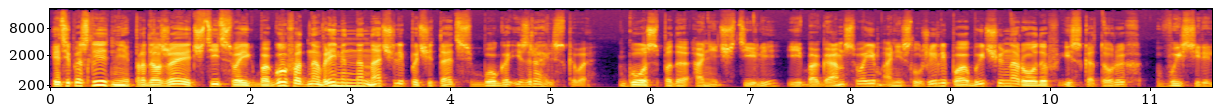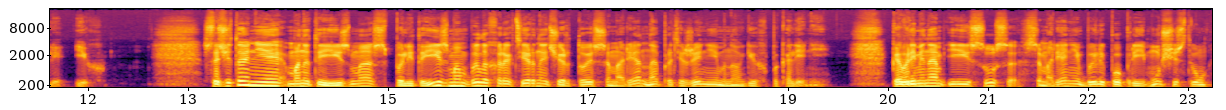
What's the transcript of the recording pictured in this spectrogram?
Эти последние, продолжая чтить своих богов, одновременно начали почитать Бога Израильского — Господа они чтили, и богам своим они служили по обычаю народов, из которых выселили их. Сочетание монотеизма с политеизмом было характерной чертой самарян на протяжении многих поколений. Ко временам Иисуса самаряне были по преимуществу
